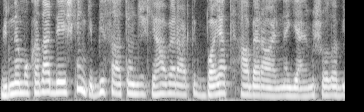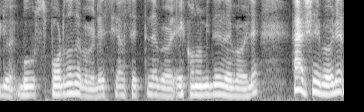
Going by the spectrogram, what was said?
gündem o kadar değişken ki bir saat önceki haber artık bayat haber haline gelmiş olabiliyor. Bu sporda da böyle, siyasette de böyle, ekonomide de böyle. Her şey böyle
